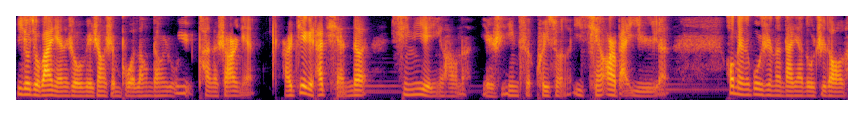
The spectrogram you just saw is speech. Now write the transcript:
一九九八年的时候，伪上神婆锒铛入狱，判了十二年。而借给他钱的兴业银行呢，也是因此亏损了一千二百亿日元。后面的故事呢，大家都知道了。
